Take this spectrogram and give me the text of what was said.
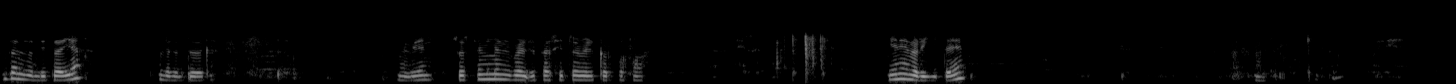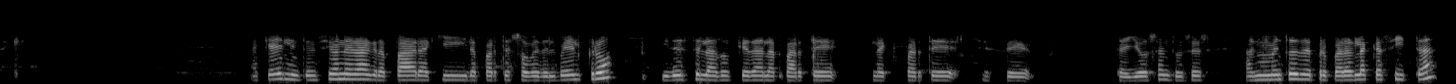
Suéltalo tantito allá. Muy bien. Sosténme el, el pasito del velcro, por favor. Bien en la orillita, ¿eh? Aquí la intención era agrapar aquí la parte suave del velcro y de este lado queda la parte la parte este tallosa entonces al momento de preparar la casita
